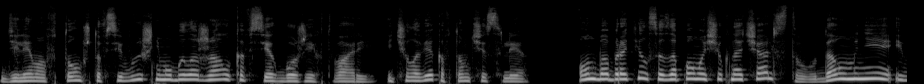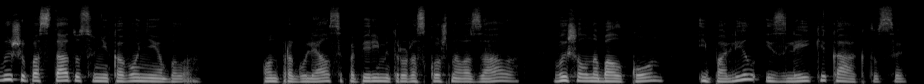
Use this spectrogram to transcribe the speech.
Дилемма в том, что Всевышнему было жалко всех божьих тварей, и человека в том числе. Он бы обратился за помощью к начальству, да умнее и выше по статусу никого не было. Он прогулялся по периметру роскошного зала, вышел на балкон, и полил из лейки кактусы,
